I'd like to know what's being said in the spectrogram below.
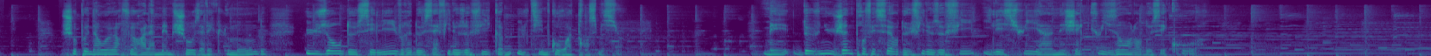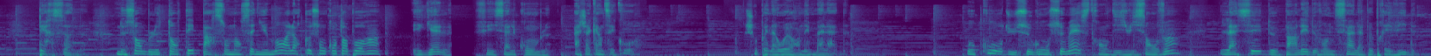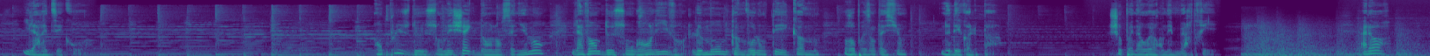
Schopenhauer fera la même chose avec le monde, usant de ses livres et de sa philosophie comme ultime courroie de transmission. Mais devenu jeune professeur de philosophie, il essuie un échec cuisant lors de ses cours. Personne ne semble tenté par son enseignement alors que son contemporain, Hegel, fait sale comble à chacun de ses cours. Schopenhauer en est malade. Au cours du second semestre en 1820, lassé de parler devant une salle à peu près vide, il arrête ses cours. En plus de son échec dans l'enseignement, la vente de son grand livre Le monde comme volonté et comme représentation ne décolle pas. Schopenhauer en est meurtri. Alors,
